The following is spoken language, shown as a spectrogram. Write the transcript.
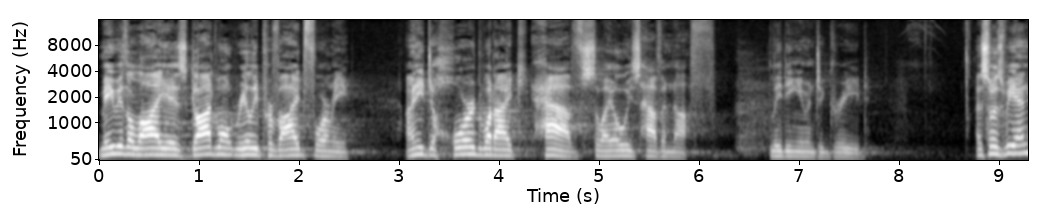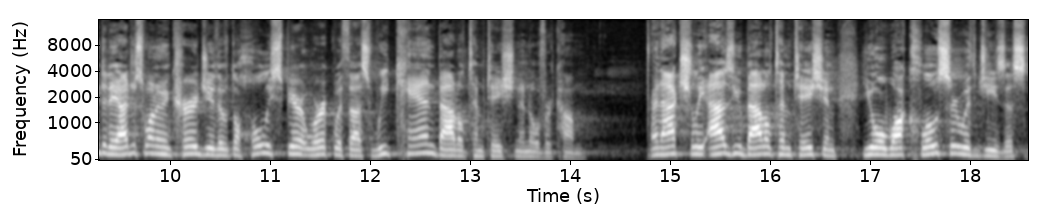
Maybe the lie is God won't really provide for me. I need to hoard what I have so I always have enough, leading you into greed. And so as we end today, I just want to encourage you that with the Holy Spirit work with us, we can battle temptation and overcome. And actually, as you battle temptation, you will walk closer with Jesus,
